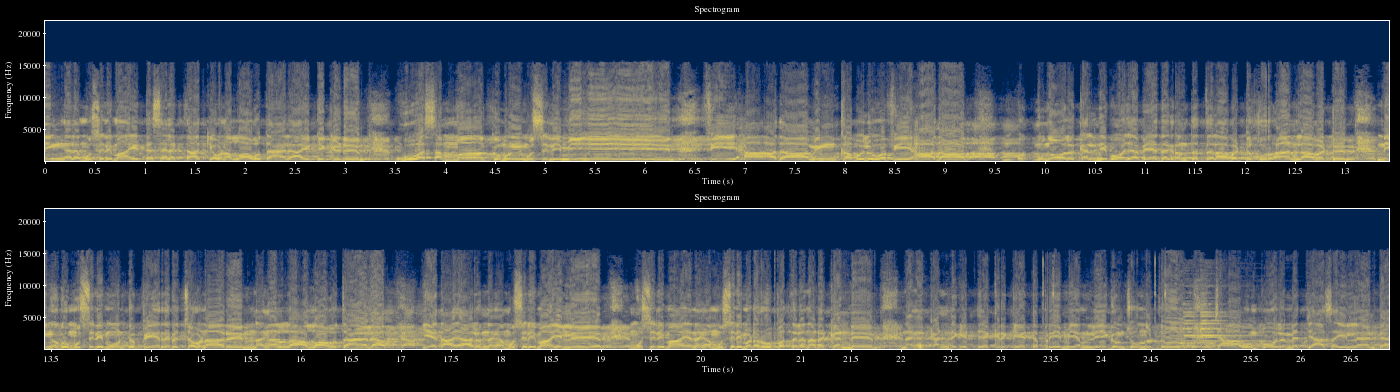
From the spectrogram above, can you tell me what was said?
നിങ്ങളെ മുസ്ലിമായിട്ട് സെലക്ട് ആക്കിയവൺ അല്ലാഹു തആല ആയിട്ട് കിട്. ഹുവ സമ്മാക്കുമുൽ മുസ്ലിമീൻ. ഫീ ഹാദാ മിൻ ഖബ്ലു വഫീ ഹാദാ മുന്നോൽ കലിഞ്ഞു പോയ വേദഗ്രന്ഥത്തിലാവട്ട് ഖുർആനിലാവട്ട്. നിങ്ങൾക്ക് മുസ്ലിമോട്ട് പേര് വെച്ചവണാറ് ഞങ്ങളല്ല അള്ളാഹു താല ഏതായാലും നിങ്ങൾ മുസ്ലിമായില്ലേ? മുസ്ലിമായ നിങ്ങൾ മുസ്ലിമുടെ രൂപത്തിൽ നടക്കണ്ടേ. ഞങ്ങൾ കണ്ടുകിട്ടിയ ക്രിക്കറ്റ് പ്രീമിയം ലീഗും ചൊന്നിട്ടു. ചാവും പോലും വ്യത്യാസമില്ലാണ്ട്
